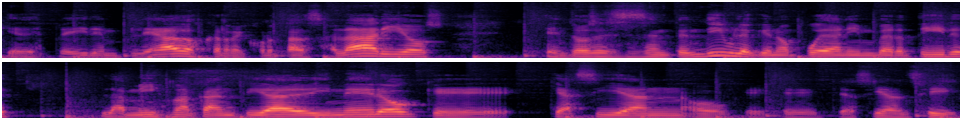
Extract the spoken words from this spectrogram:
despedir empleados, que recortar salarios. Entonces es entendible que no puedan invertir la misma cantidad de dinero que, hacían, o que, hacían, sí,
